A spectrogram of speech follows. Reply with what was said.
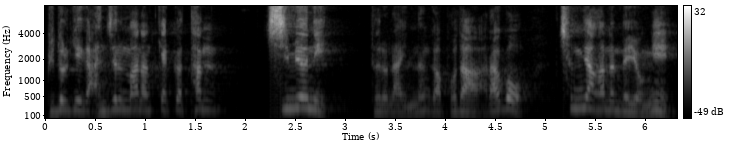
비둘기가 앉을 만한 깨끗한 지면이 드러나 있는가 보다라고 측량하는 내용이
